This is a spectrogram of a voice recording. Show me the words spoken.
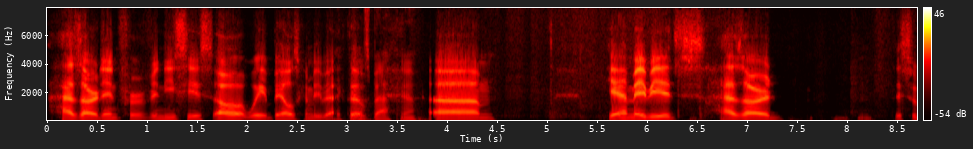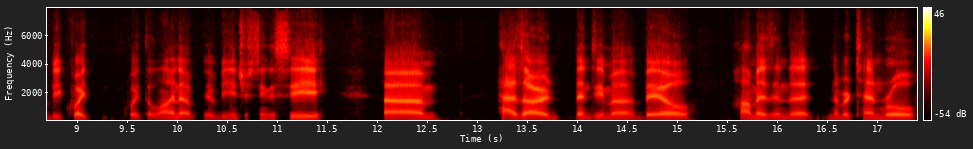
Hazard in for Vinicius. Oh wait, Bale's gonna be back though. Bale's back yeah Um, yeah, maybe it's Hazard. This would be quite quite the lineup. It would be interesting to see. Um, Hazard, Benzema, Bale, James in the number ten role,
